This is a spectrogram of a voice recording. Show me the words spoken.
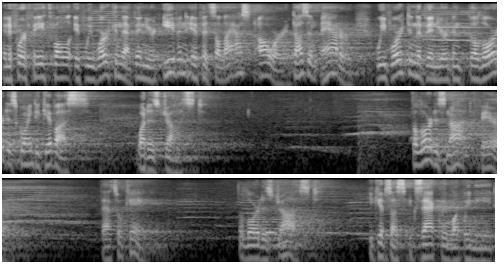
And if we're faithful, if we work in that vineyard, even if it's the last hour, it doesn't matter. We've worked in the vineyard, and the Lord is going to give us what is just. The Lord is not fair. That's okay. The Lord is just. He gives us exactly what we need.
